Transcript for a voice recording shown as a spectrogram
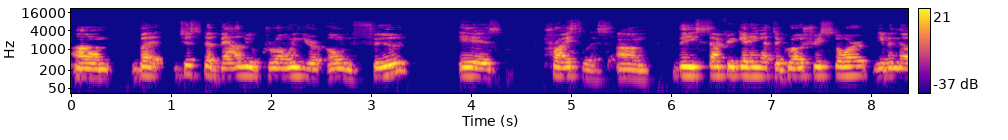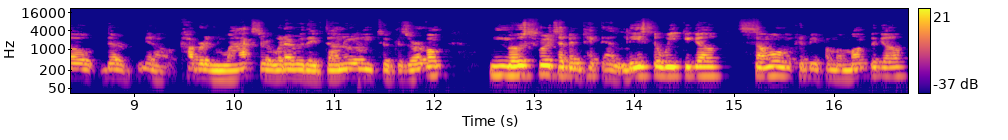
Um, but just the value of growing your own food is priceless. Um, the stuff you're getting at the grocery store, even though they're you know covered in wax or whatever they've done to them to preserve them, most fruits have been picked at least a week ago. Some of them could be from a month ago.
